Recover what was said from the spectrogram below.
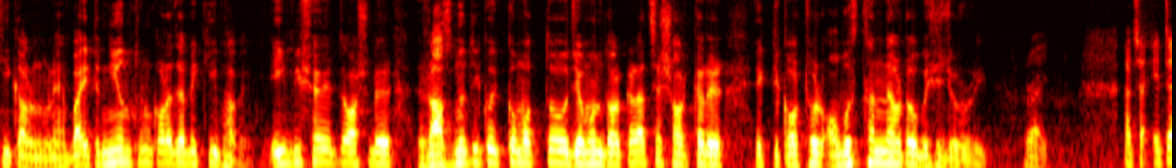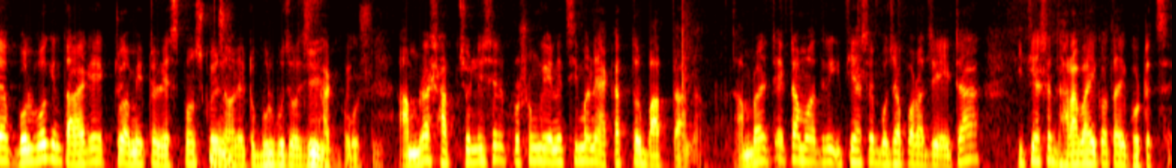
কি কারণ মনে হয়? বা এটা নিয়ন্ত্রণ করা যাবে কীভাবে? এই বিষয়ে তো আসলে রাজনৈতিক ঐক্যমত্য যেমন দরকার আছে, সরকারের একটি কঠোর অবস্থান নেওয়াটাও বেশি জরুরি। রাইট আচ্ছা এটা বলব কিন্তু তার আগে একটু আমি একটা রেসপন্স করি নাহলে একটু ভুল বুঝাবুঝি থাকবে। আমরা সাতচল্লিশের প্রসঙ্গে এনেছি মানে একাত্তর বার্তা তা না। আমরা এটা একটা আমাদের ইতিহাসে বোঝাপড়া যে এটা ইতিহাসের ধারাবাহিকতায় ঘটেছে।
